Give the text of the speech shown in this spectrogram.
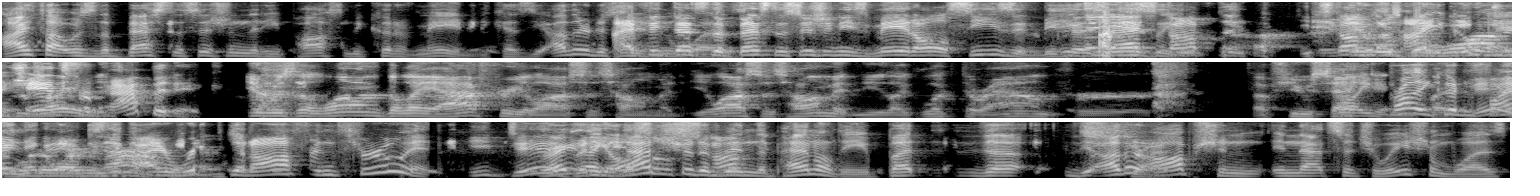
I thought was the best decision that he possibly could have made because the other decision I think that's was, the best decision he's made all season because exactly. he stopped the, he stopped the high danger chance from happening. It was a long delay after he lost his helmet. He lost his helmet and he like looked around for a few seconds. Well, he probably couldn't find it because the guy ripped it off and threw it. He did, right? Like that should have been the penalty. But the the other option in that situation was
